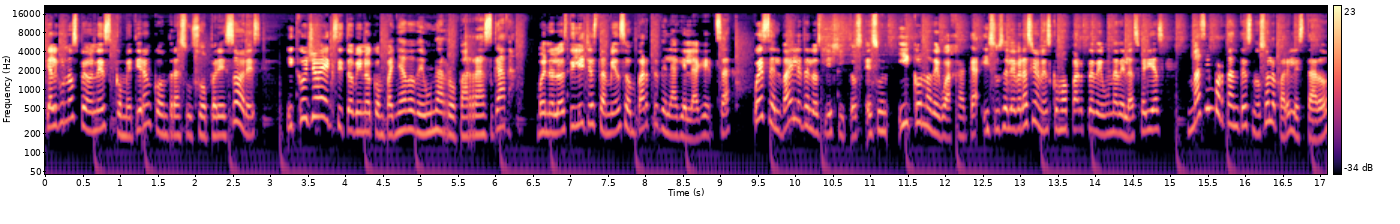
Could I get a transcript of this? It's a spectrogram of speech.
que algunos peones cometieron contra sus opresores y cuyo éxito vino acompañado de una ropa rasgada. Bueno, los tiliches también son parte de la guelaguetza, pues el baile de los viejitos es un ícono de Oaxaca y su celebración es como parte de una de las ferias más importantes no solo para el estado,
